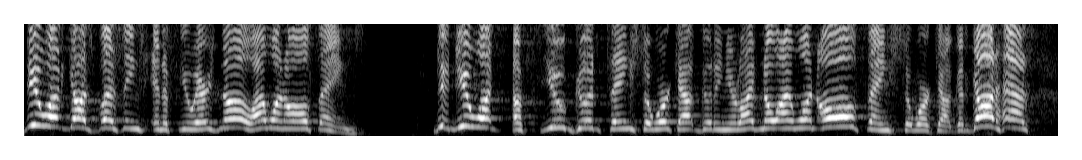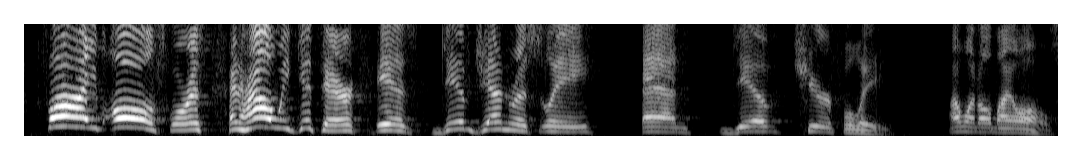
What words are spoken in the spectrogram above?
Do you want God's blessings in a few areas? No, I want all things. Do, do, you want a few good things to work out good in your life? No, I want all things to work out good. God has five alls for us, and how we get there is give generously and give cheerfully. I want all my alls.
